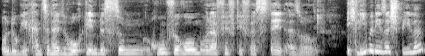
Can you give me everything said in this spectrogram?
Und du kannst dann halt hochgehen bis zum Ruhm für Rom oder 51st State. Also ich liebe diese Spiele,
